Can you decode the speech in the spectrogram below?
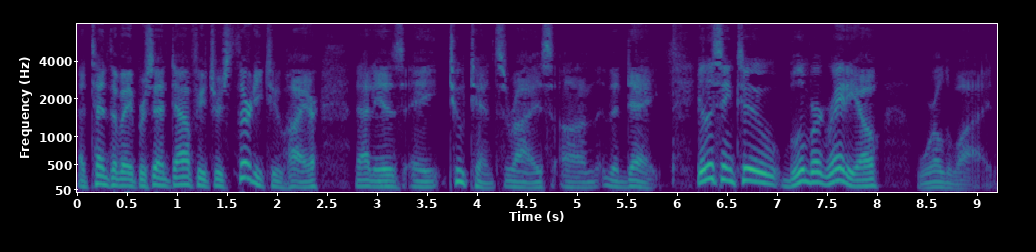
a tenth of a percent. Dow futures 32 higher. That is a two tenths rise on the day. You're listening to Bloomberg Radio Worldwide.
